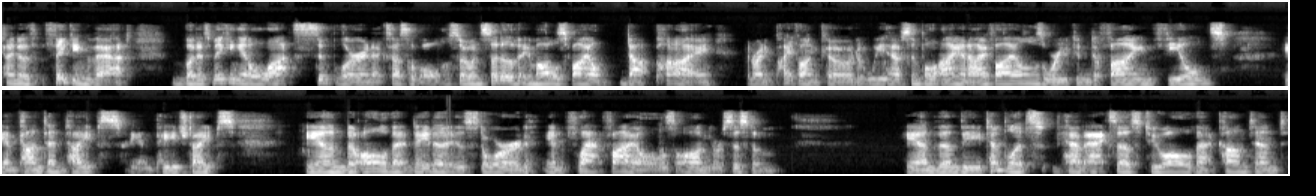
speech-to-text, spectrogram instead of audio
kind of faking that, but it's making it a lot simpler and accessible. So instead of a models file .py and writing Python code, we have simple INI files where you can define fields and content types and page types. And all of that data is stored in flat files on your system. And then the templates have access to all of that content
